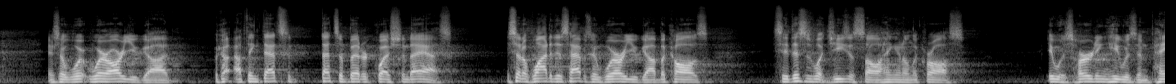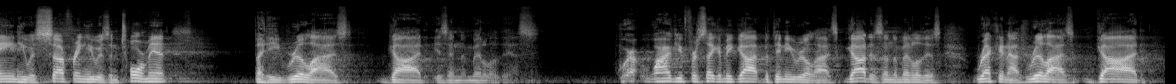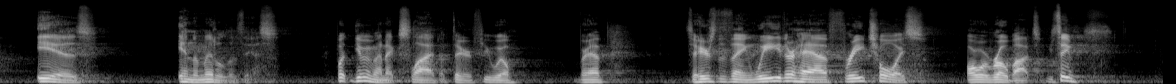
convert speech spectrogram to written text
and so, where, where are you, God? Because I think that's a, that's a better question to ask. Instead of why did this happen, say, where are you, God? Because See, this is what Jesus saw hanging on the cross. It was hurting, he was in pain, he was suffering, he was in torment, but he realized God is in the middle of this. Why have you forsaken me, God? But then he realized God is in the middle of this. Recognize, realize God is in the middle of this. But give me my next slide up there, if you will, Brad. So here's the thing we either have free choice or we're robots. You see,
